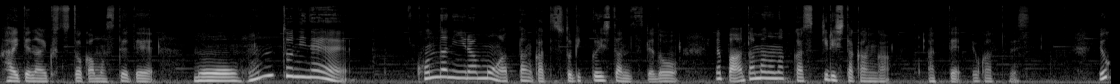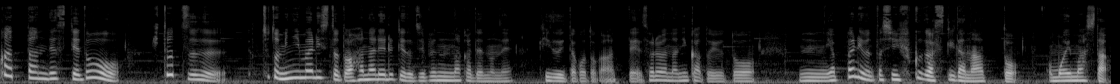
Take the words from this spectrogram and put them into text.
履いてない靴とかも捨ててもう本当にねこんなにいらんもんあったんかってちょっとびっくりしたんですけどやっぱ頭の中がすっきりした感があってよかったです。よかったんですけど一つちょっとミニマリストとは離れるけど自分の中でのね気づいたことがあってそれは何かというと、うん、やっぱり私服が好きだなと思いました。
